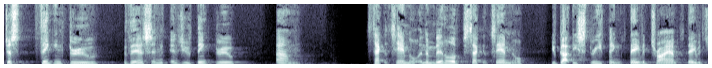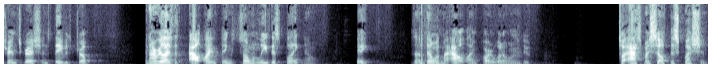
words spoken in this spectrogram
just thinking through this, and as you think through um, 2 Samuel, in the middle of 2 Samuel, you've got these three things David triumphs, David's transgressions, David's trouble. And I realize that outline things, so I'm going to leave this blank now, okay? Because I'm done with my outline part of what I want to do. So I asked myself this question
